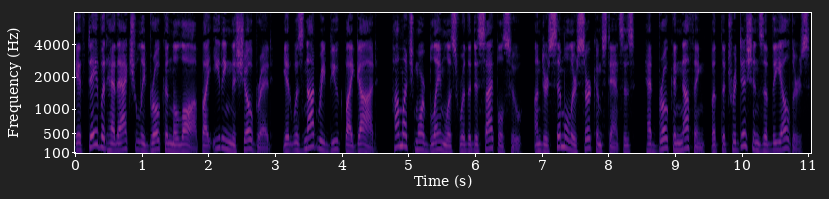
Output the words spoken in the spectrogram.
If David had actually broken the law by eating the showbread, yet was not rebuked by God, how much more blameless were the disciples who, under similar circumstances, had broken nothing but the traditions of the elders.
